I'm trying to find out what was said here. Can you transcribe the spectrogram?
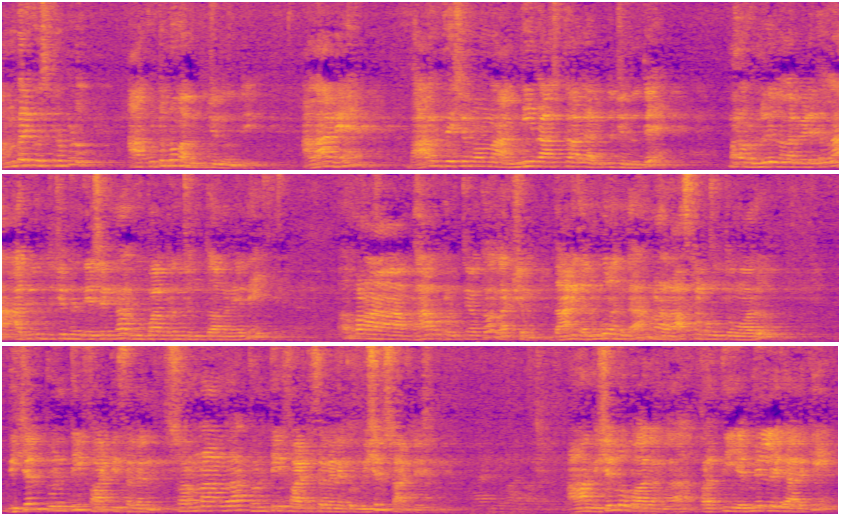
అందరికి వచ్చినప్పుడు ఆ కుటుంబం అభివృద్ధి చెందుతుంది. అలానే భారతదేశంలో ఉన్న అన్ని రాష్ట్రాలు అభివృద్ధి చెందితే మనం రెండు వేల నలభై ఏడు కల్లా అభివృద్ధి చెందిన దేశంగా రూపాంతరం చెందుతామనేది మన భారత ప్రభుత్వం యొక్క లక్ష్యం. దానికి అనుగుణంగా మన రాష్ట్ర ప్రభుత్వం వారు vision twenty forty seven Swarnandhra twenty forty seven అనే ఒక మిషన్ స్టార్ట్ చేసింది. ఆ మిషన్లో భాగంగా ప్రతి ఎమ్మెల్యే గారికి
